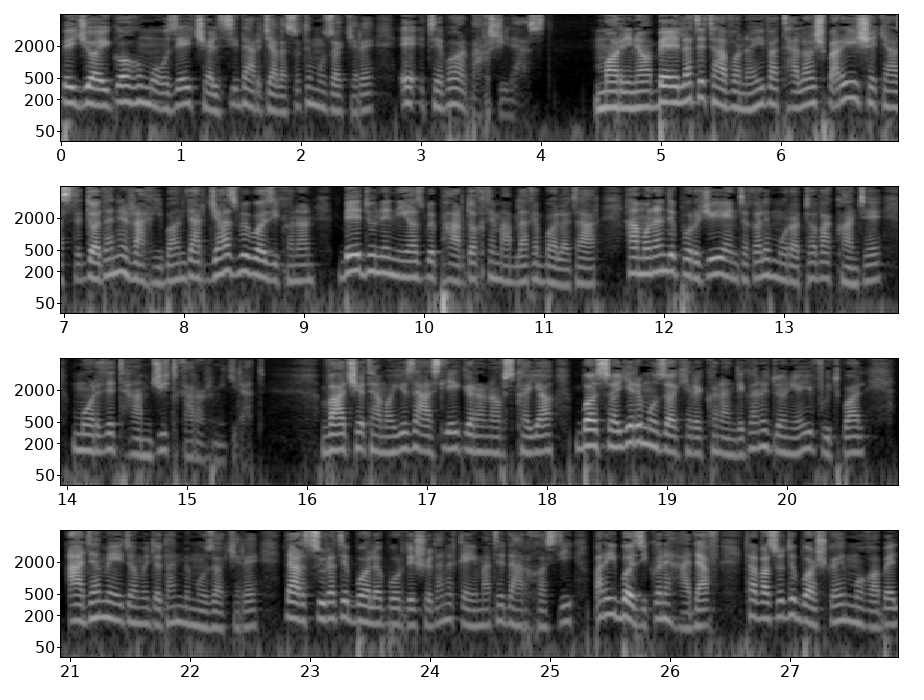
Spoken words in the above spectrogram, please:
به جایگاه و موضع چلسی در جلسات مذاکره اعتبار بخشیده است. مارینا به علت توانایی و تلاش برای شکست دادن رقیبان در جذب بازیکنان بدون نیاز به پرداخت مبلغ بالاتر همانند پروژه انتقال موراتا و کانته مورد تمجید قرار می‌گیرد. وجه تمایز اصلی گرانافسکایا با سایر مذاکره کنندگان دنیای فوتبال عدم ادامه دادن به مذاکره در صورت بالا برده شدن قیمت درخواستی برای بازیکن هدف توسط باشگاه مقابل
